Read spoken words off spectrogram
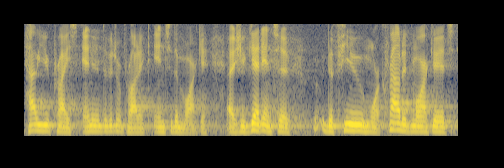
how you price an individual product into the market. As you get into the few more crowded markets,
